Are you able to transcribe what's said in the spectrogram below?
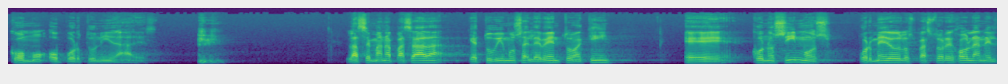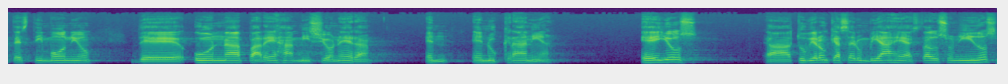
como oportunidades. La semana pasada que tuvimos el evento aquí, eh, conocimos por medio de los pastores Holland el testimonio de una pareja misionera en, en Ucrania. Ellos Ah, tuvieron que hacer un viaje a Estados Unidos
